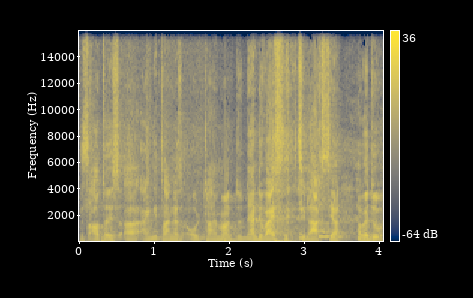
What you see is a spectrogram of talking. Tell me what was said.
Das Auto ist äh, eingetragen als Oldtimer. Du, nein, du weißt, du lachst ja, aber du,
